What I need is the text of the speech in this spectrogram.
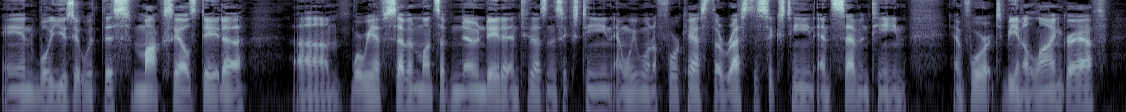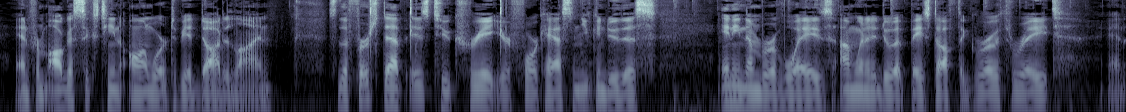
and we'll use it with this mock sales data um, where we have seven months of known data in 2016 and we want to forecast the rest of 16 and 17 and for it to be in a line graph and from August 16 onward to be a dotted line. So the first step is to create your forecast and you can do this any number of ways. I'm going to do it based off the growth rate, and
